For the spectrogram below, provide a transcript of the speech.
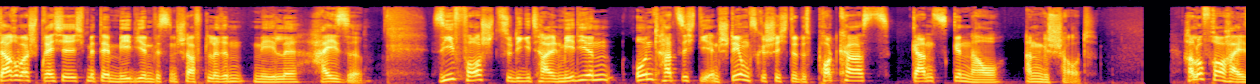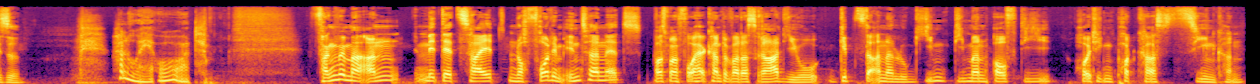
darüber spreche ich mit der Medienwissenschaftlerin Nele Heise. Sie forscht zu digitalen Medien und hat sich die Entstehungsgeschichte des Podcasts ganz genau angeschaut. Hallo Frau Heise. Hallo Herr Ort. Fangen wir mal an mit der Zeit noch vor dem Internet. Was man vorher kannte, war das Radio. Gibt es da Analogien, die man auf die heutigen Podcasts ziehen kann?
